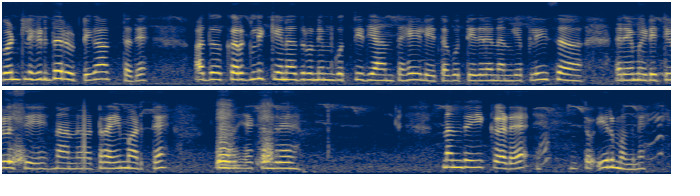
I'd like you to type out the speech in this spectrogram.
ಗಂಟ್ಲು ಹಿಡ್ದರೆ ಒಟ್ಟಿಗೆ ಆಗ್ತದೆ. ಅದು ಕರ್ಗ್ಲಿಕ್ಕೆ ಏನಾದರೂ ನಿಮ್ಗೆ ಗೊತ್ತಿದೆಯಾ ಅಂತ ಹೇಳಿ, ಆಯ್ತಾ? ಗೊತ್ತಿದ್ದರೆ ನನಗೆ ಪ್ಲೀಸ್ ರೆಮಿಡಿ ತಿಳಿಸಿ, ನಾನು ಟ್ರೈ ಮಾಡ್ತೆ. ಯಾಕಂದರೆ ನಂದು ಈ ಕಡೆ ಇರ್ಮಗ್ನೆ ಇರು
